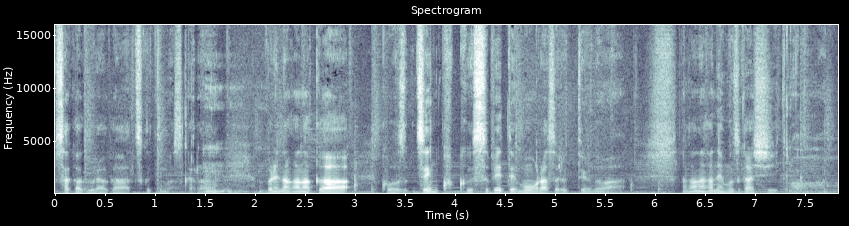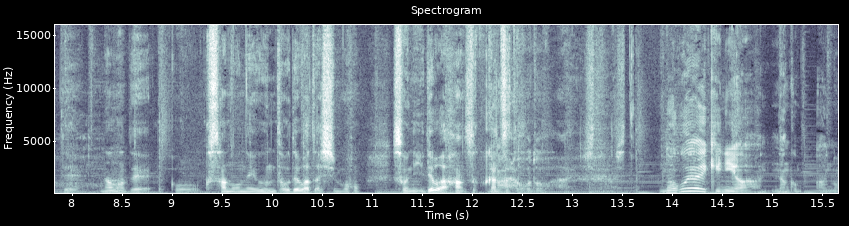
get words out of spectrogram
酒蔵が作ってますから、うんうん。やっぱりなかなかこう全国すべて網羅するっていうのはなかなかね難しいと思ってなのでこう草の根運動で私もソニーでは反則活動を、はい、してました。名古屋駅にはなんかあの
